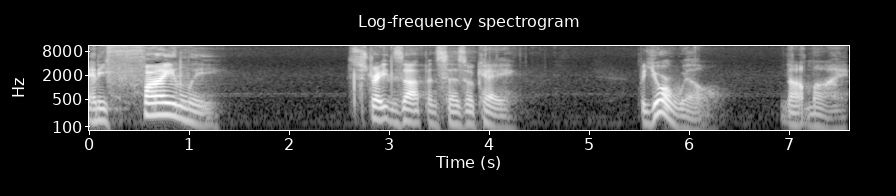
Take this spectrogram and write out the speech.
And he finally straightens up and says, Okay, but your will, not mine.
